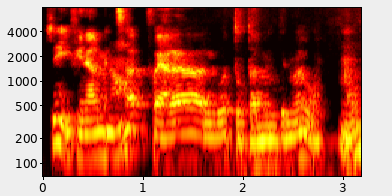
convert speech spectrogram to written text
sí, finalmente fue algo totalmente nuevo, ¿no?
